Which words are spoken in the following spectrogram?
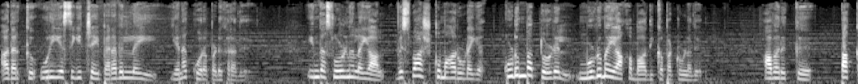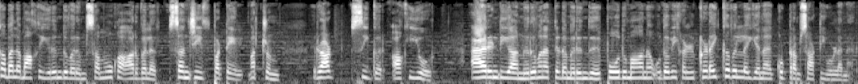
அதற்கு உரிய சிகிச்சை பெறவில்லை என கூறப்படுகிறது. இந்த சூழ்நிலையால் விஸ்வாஷ்குமாருடைய குடும்ப தொழில் முழுமையாக பாதிக்கப்பட்டுள்ளது. அவருக்கு பக்கபலமாக இருந்து வரும் சமூக ஆர்வலர் சஞ்சீவ் பட்டேல் மற்றும் ராட் சீகர் ஆகியோர் ஏர் இண்டியா நிறுவனத்திடமிருந்து போதுமான உதவிகள் கிடைக்கவில்லை என குற்றம் சாட்டியுள்ளனர்.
